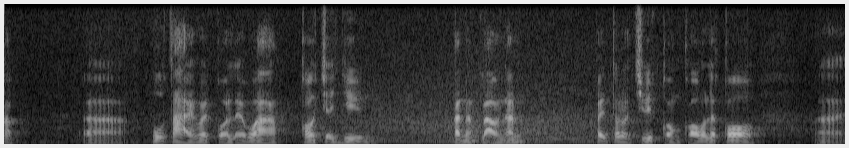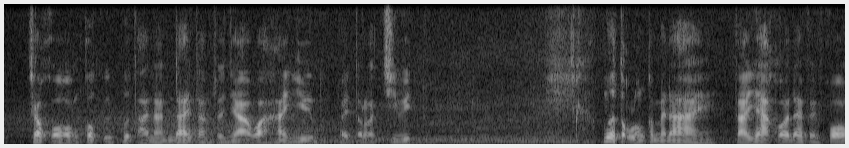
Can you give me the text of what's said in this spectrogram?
กับผู้ตายไว้ก่อนแล้วว่าเขาจะยืม กันดังกล่าวนั้น ไปตลอดชีวิตของเขาแล้วก็เจ้าของก็คือผู้ตายนั้นได้ตามสัญญาว่าให้ยืมไปตลอดชีวิต เมื่อตกลงกันไม่ได้ทายาก็ได้ไปฟ้อง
